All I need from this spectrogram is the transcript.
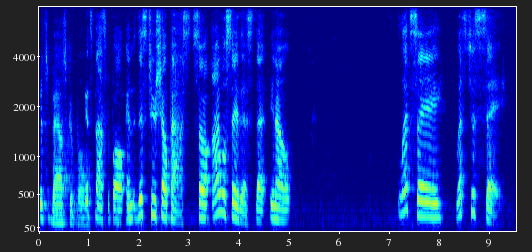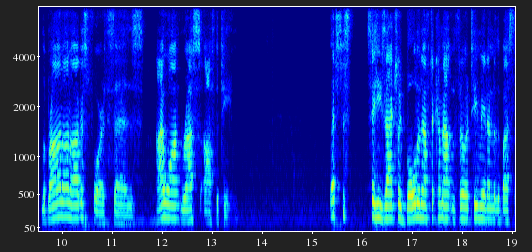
It's basketball. It's basketball, and this too shall pass. So I will say this: that you know, let's say, let's just say, LeBron on August fourth says, "I want Russ off the team." Let's just say he's actually bold enough to come out and throw a teammate under the bus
